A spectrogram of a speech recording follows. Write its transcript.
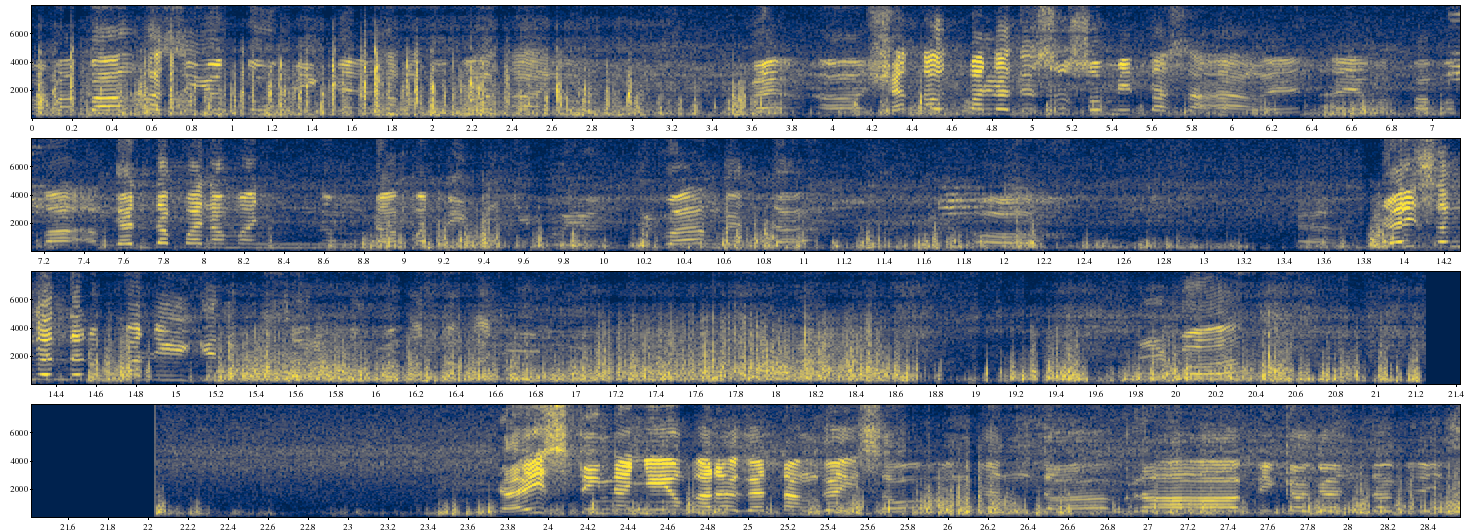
mababa kasi yung tubig kaya nakababa tayo. Kaya, ah, shoutout pala doon sa sumita sa akin. Ayaw magpababa. Ang ganda pa naman nung dapat bibigyan ko yun. Di ba? Ang ganda. Oh. Ayan. Guys, ang ganda ng paligid. Sarap magpapag ng paligid. Di ba? Guys, tingnan nyo yung karagatan guys. Oh, ang ganda. Grabe kaganda guys.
